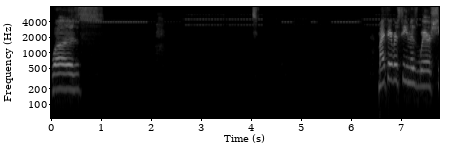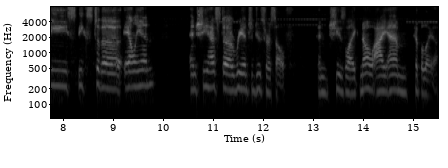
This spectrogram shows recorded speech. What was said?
was my favorite scene is where she speaks to the alien and she has to reintroduce herself. And she's like, No, I am Hippolyta.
